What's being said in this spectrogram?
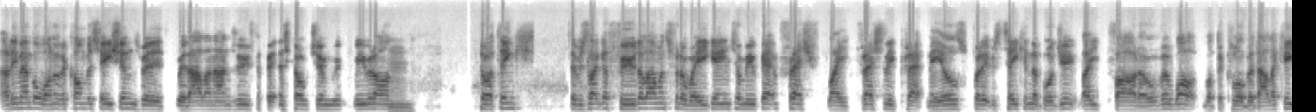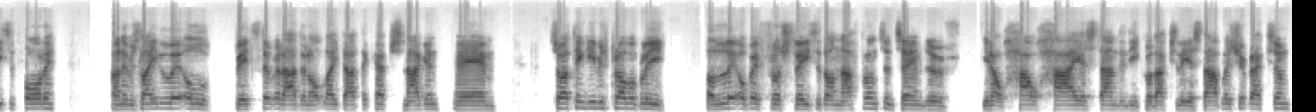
I remember one of the conversations with with Alan Andrews, the fitness coach, and we, we were on. Mm. So I think there was like a food allowance for away games, and we were getting fresh, like freshly prepped meals, but it was taking the budget like far over what what the club had allocated for it, and it was like little bits that were adding up like that that kept snagging. Um, so I think he was probably a little bit frustrated on that front in terms of you know how high a standard he could actually establish at Wrexham.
